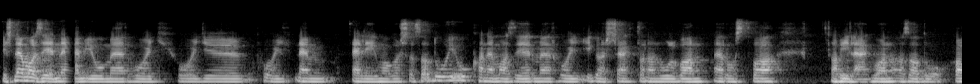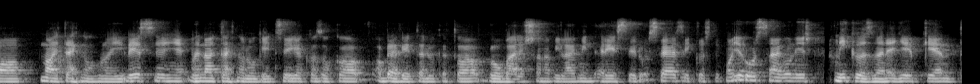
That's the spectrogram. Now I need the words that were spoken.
és nem azért nem jó, mert hogy, hogy, hogy nem elég magas az adójuk, hanem azért, mert hogy igazságtalanul van elosztva a világban az adó. A nagy technológiai részvények, vagy nagy technológiai cégek azok a, a bevételüket a globálisan a világ minden részéről szerzik, köztük Magyarországon is, miközben egyébként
